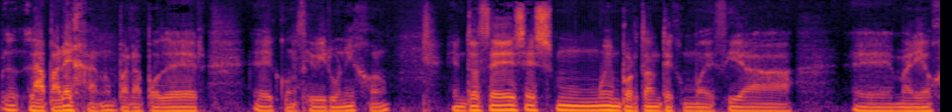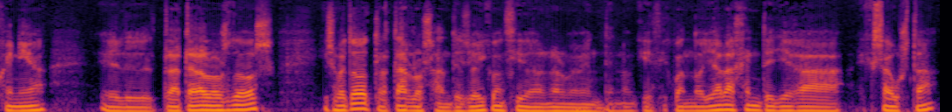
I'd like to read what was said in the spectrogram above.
la, pareja ¿no? para poder eh, concebir un hijo. Entonces es muy importante, como decía eh, María Eugenia, el tratar a los dos y sobre todo tratarlos antes. Yo ahí coincido enormemente. ¿no? cuando ya la gente llega exhausta,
